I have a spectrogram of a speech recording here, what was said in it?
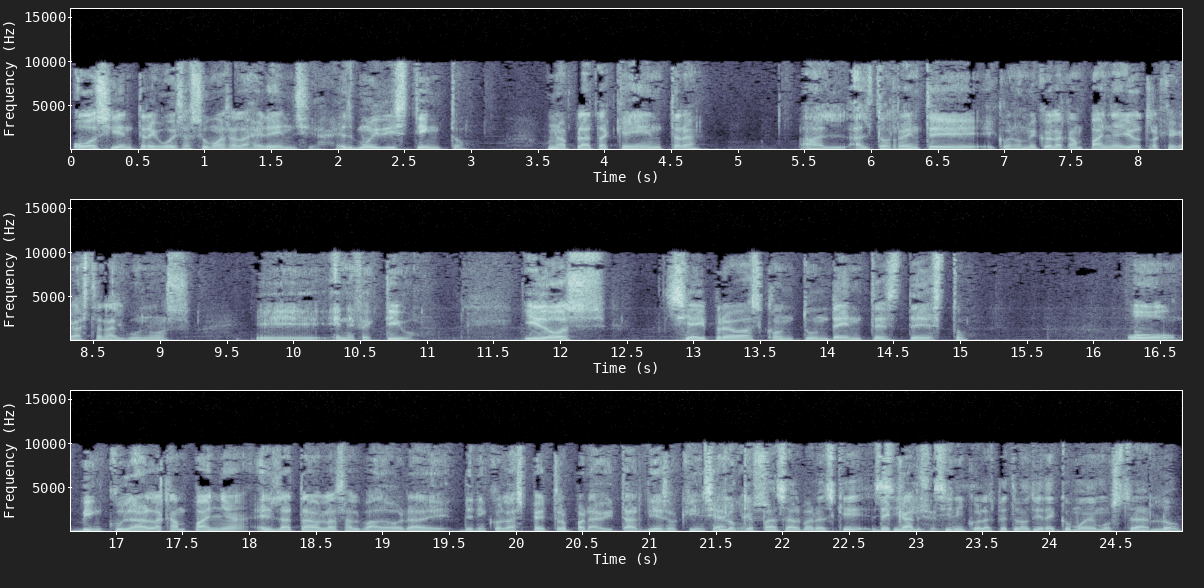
O si entregó esas sumas a la gerencia. Es muy distinto una plata que entra al, al torrente económico de la campaña y otra que gastan algunos eh, en efectivo. Y dos, si hay pruebas contundentes de esto, o vincular a la campaña es la tabla salvadora de, de Nicolás Petro para evitar 10 o 15 años. Lo que pasa, Álvaro, es que de si, cárcel. si Nicolás Petro no tiene cómo demostrarlo,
